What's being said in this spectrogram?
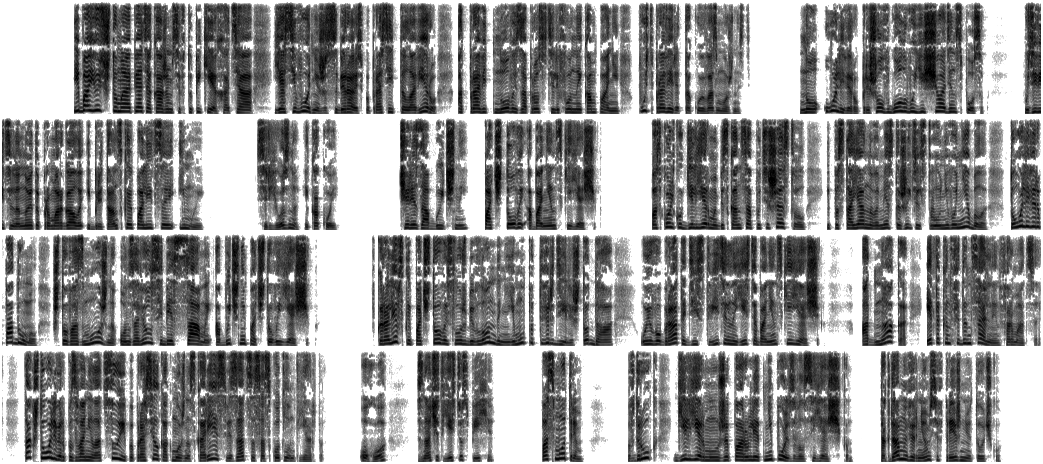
И боюсь, что мы опять окажемся в тупике, хотя я сегодня же собираюсь попросить Талаверу отправить новый запрос в телефонные компании, пусть проверят такую возможность. Но Оливеру пришел в голову еще один способ. Удивительно, но это проморгала и британская полиция, и мы. Серьезно? И какой? Через обычный почтовый абонентский ящик. Поскольку Гильермо без конца путешествовал и постоянного места жительства у него не было, то Оливер подумал, что, возможно, он завел себе самый обычный почтовый ящик. В Королевской почтовой службе в Лондоне ему подтвердили, что да, у его брата действительно есть абонентский ящик. Однако это конфиденциальная информация, Так что Оливер позвонил отцу и попросил как можно скорее связаться со Скотланд-Ярдом. Ого, значит, есть успехи. Посмотрим. Вдруг Гильермо уже пару лет не пользовался ящиком. Тогда мы вернемся в прежнюю точку.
